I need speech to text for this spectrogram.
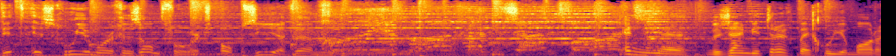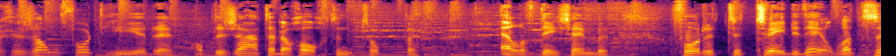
Dit is Goedemorgen Zandvoort op ZFM. Goedemorgen Zandvoort. En uh, we zijn weer terug bij Goedemorgen Zandvoort. Hier uh, op de zaterdagochtend op uh, 11 december voor het tweede deel. Wat,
